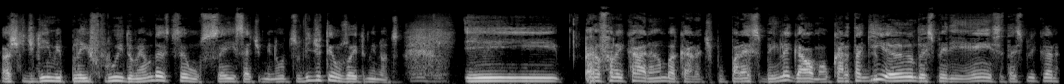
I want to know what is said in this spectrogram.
acho que de gameplay fluido mesmo deve ser uns seis, sete minutos. O vídeo tem uns oito minutos. E aí eu falei, caramba, cara, tipo, parece bem legal, mas o cara tá guiando a experiência, tá explicando.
